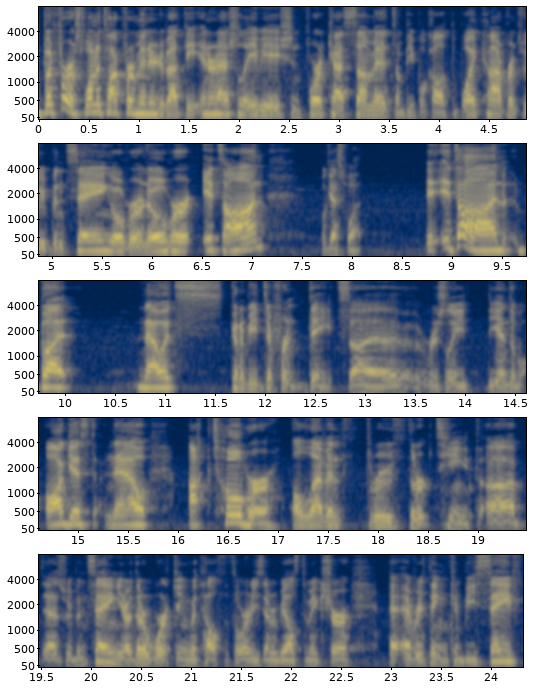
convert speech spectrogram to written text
But first, want to talk for a minute about the International Aviation Forecast Summit. Some people call it the Boyd Conference. We've been saying over and over, it's on. Well, guess what? It's on, but now it's going to be different dates. Uh, originally, the end of August. Now, October 11th through 13th. Uh, as we've been saying, you know, they're working with health authorities, everybody else to make sure everything can be safe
